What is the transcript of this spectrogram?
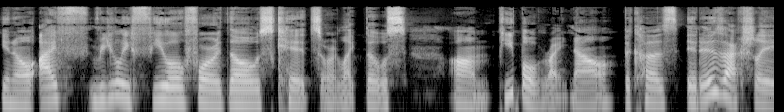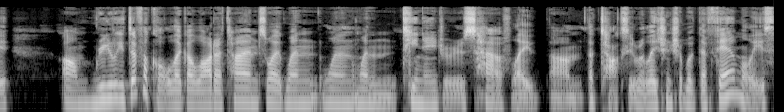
You know, I f- really feel for those kids or like those um, people right now because it is actually um, really difficult. Like a lot of times, like when when when teenagers have like um, a toxic relationship with their families,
